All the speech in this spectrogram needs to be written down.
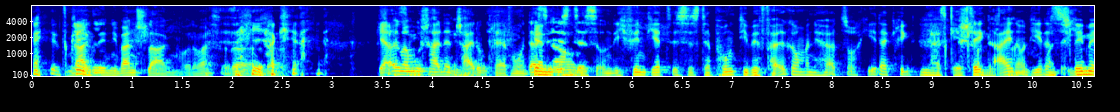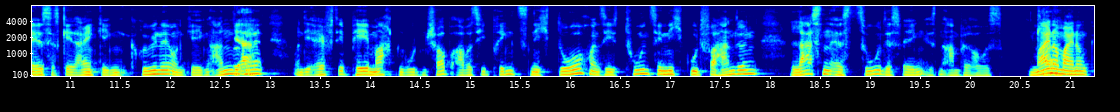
Nagel in die Wand schlagen, oder was? Oder, ja, oder? Ja, irgendwann muss halt eine Entscheidung treffen. Und das Genau. ist es. Und ich finde, jetzt ist es der Punkt, die Bevölkerung, man hört es auch, jeder kriegt, Ja, es geht schlägt ein ne? und jeder das Schlimme ist, es geht eigentlich gegen Grüne und gegen andere. Ja. Und die FDP macht einen guten Job, aber sie bringt es nicht durch und sie tun sie nicht gut verhandeln, lassen es zu, deswegen ist eine Ampel raus. In meiner Klar. Meinung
